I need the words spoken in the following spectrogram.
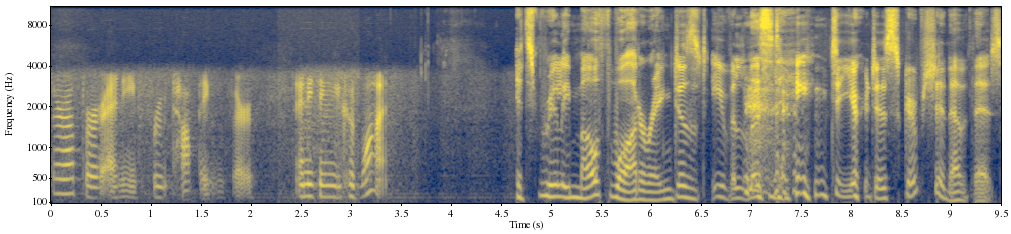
syrup or any fruit toppings or anything you could want it's really mouth-watering just even listening to your description of this.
